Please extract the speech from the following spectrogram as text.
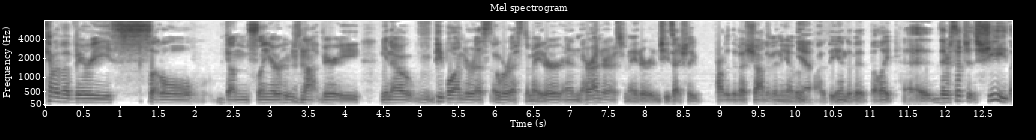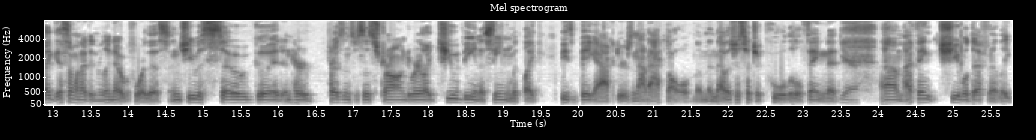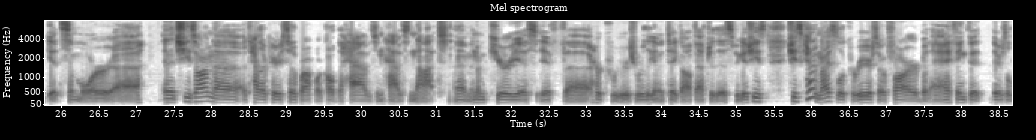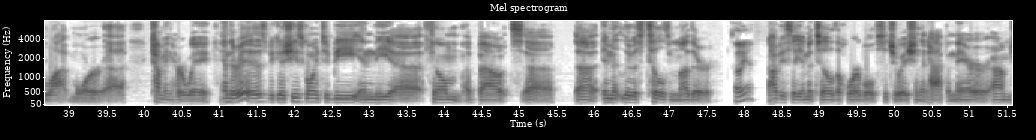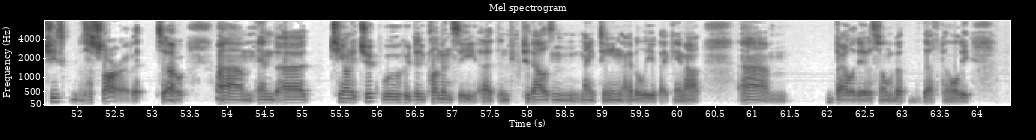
kind of a very subtle gunslinger who's Mhm. not very you know people underest overestimate her and or underestimate her and she's actually probably the best shot of any of them Yeah. at the end of it but like uh, there's such a she like is someone i didn't really know before this and she was so good and her presence was so strong to where like she would be in a scene with like these big actors and not act all of them and that was just such a cool little thing that Yeah. um, I think she will definitely get some more. Uh, and then she's on a, a Tyler Perry soap opera called The Haves and Haves Not, um, and I'm curious if uh, her career is really going to take off after this because she's she's had a nice little career so far, but I, I think that there's a lot more uh, coming her way, and there is because she's going to be in the uh, film about uh, uh, Emmett Louis Till's mother, Oh yeah. obviously Emmett Till, the horrible situation that happened there. Um, she's the star of it. So, Huh. um, and uh, Chinonye Chukwu, who did Clemency uh, in 2019, I believe that came out. Um, Viola Davis film about the death penalty.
